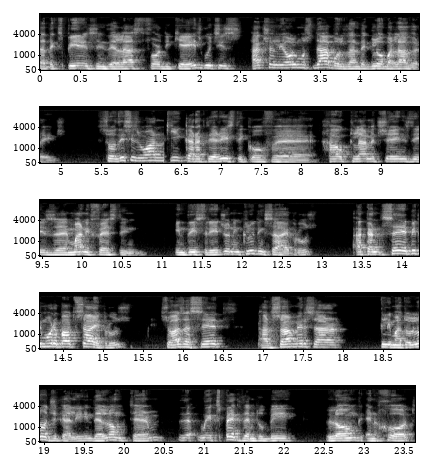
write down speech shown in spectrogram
that experienced in the last four decades, which is actually almost double than the global average. So this is one key characteristic of uh, how climate change is uh, manifesting in this region, including Cyprus. I can say a bit more about Cyprus. So, as I said, our summers are climatologically in the long term, we expect them to be long and hot.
